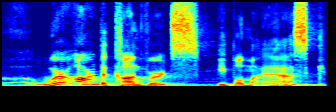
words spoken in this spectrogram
uh, where are the converts, people might ask?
